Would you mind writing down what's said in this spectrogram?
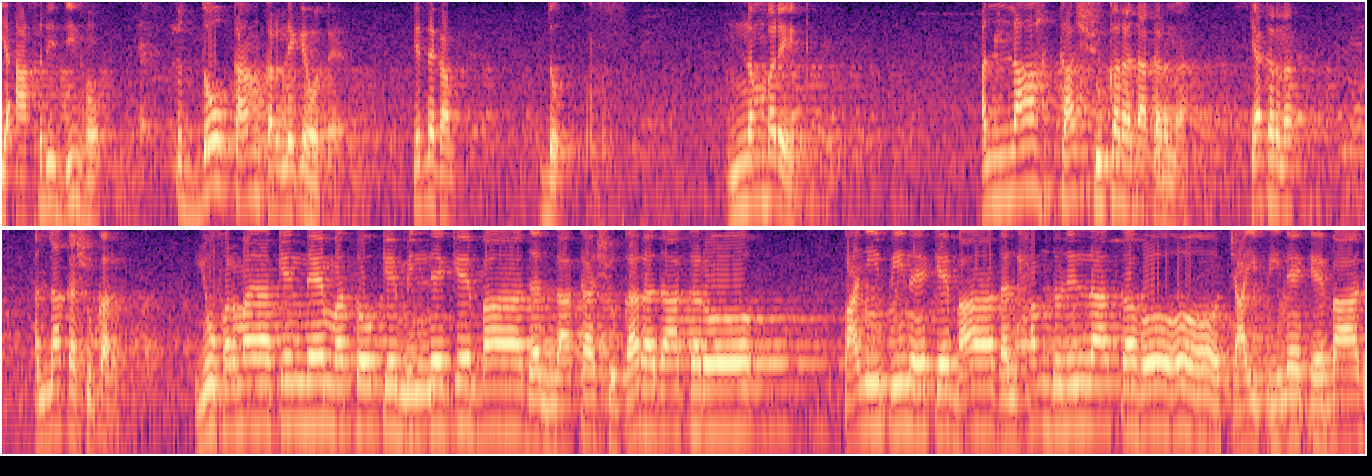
या आखिरी दिन हो तो दो काम करने के होते हैं। कितने काम? दो। नंबर एक अल्लाह का शुक्र अदा करना। क्या करना? अल्लाह का शुक्र। यूँ फरमाया कि नेमतों के मिलने के बाद अल्लाह का शुक्र अदा करो। पानी पीने के बाद अल्हम्दुलिल्लाह कहो, चाय पीने के बाद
